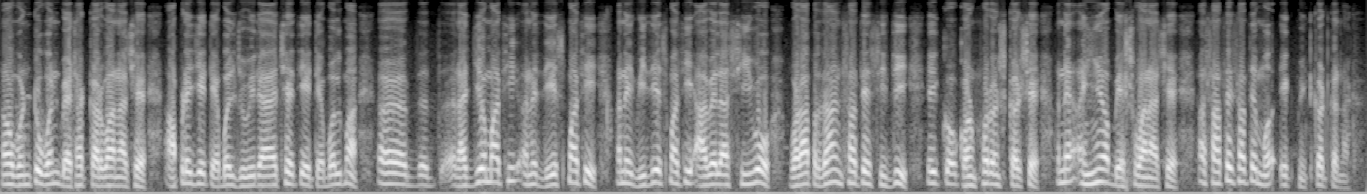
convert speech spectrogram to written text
વન ટુ વન બેઠક કરવાના છે. આપણે જે ટેબલ જોઈ રહ્યા છે, તે ટેબલમાં રાજ્યમાંથી અને દેશમાંથી અને વિદેશમાંથી આવેલા સીઓ વડાપ્રધાન સાથે સીધી એક કોન્ફરન્સ કરશે અને અહીંયા બેસવાના છે. આ સાથે સાથે એક મિનિટ કરી નાખ.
